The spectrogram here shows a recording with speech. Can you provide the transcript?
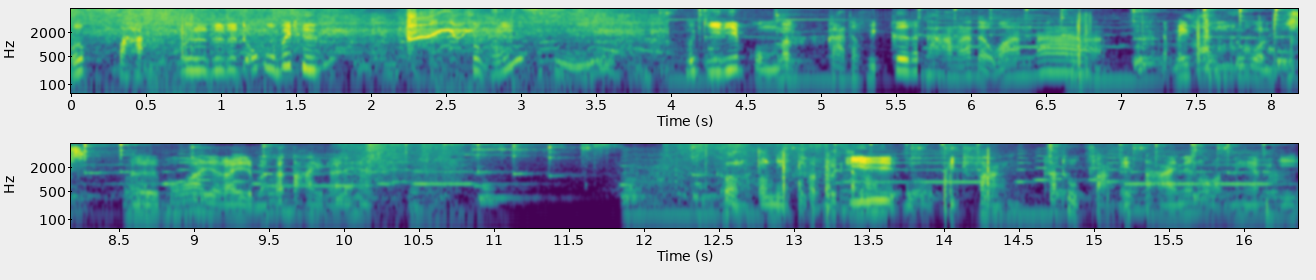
ปุ๊บปาดดืดๆโอ้โหไม่ถึงสวยโอ้โหเมื่อกี้ที่ผมแบบกาดจะฟิกเกอร์ก็ตามนะ แต่ว่าหน้าจะไม่คุ้มทุกคนเออเพราะว่ายังไงเดี๋ยวมันก็ตายอยู่แล้วนะฮะก็ตรงนี้ช็อตเมื่อกี้โอ้โหผิดฝั่งถ้าถูกฝั่งนี่ตายแน่นอนนะฮะเมื่อกี้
